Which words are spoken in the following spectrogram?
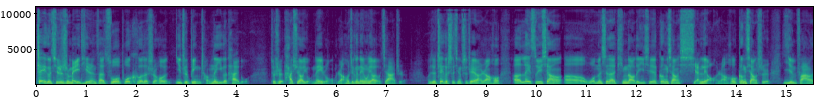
这个其实是媒体人在做播客的时候一直秉承的一个态度，就是它需要有内容，然后这个内容要有价值。我觉得这个事情是这样，然后呃，类似于像呃我们现在听到的一些更像闲聊，然后更像是引发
